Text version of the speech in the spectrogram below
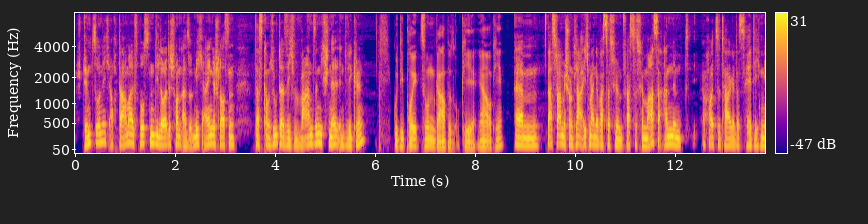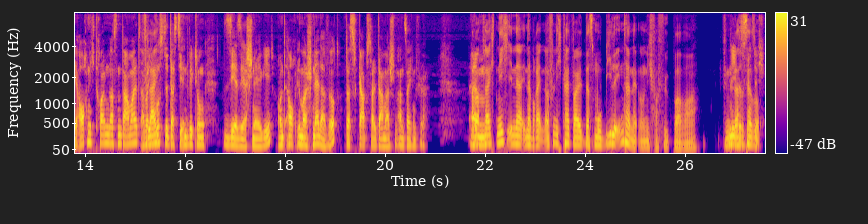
stimmt so nicht. Auch damals wussten die Leute schon, also mich eingeschlossen, dass Computer sich wahnsinnig schnell entwickeln. Gut, die Projektionen gab es, okay, ja, okay. Ähm, das war mir schon klar. Ich meine, was das für, was das für Maße annimmt heutzutage, das hätte ich mir auch nicht träumen lassen damals. Aber Vielleicht. ich wusste, dass die Entwicklung sehr, sehr schnell geht und auch immer schneller wird. Das gab es halt damals schon Anzeichen für. Aber ähm, vielleicht nicht in der, in der breiten Öffentlichkeit, weil das mobile Internet noch nicht verfügbar war. Ich finde, nee, das, das ist ja so. Ich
